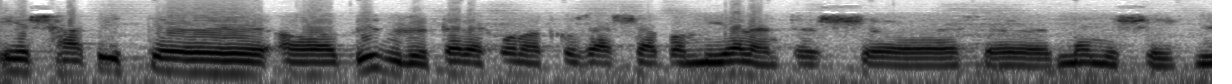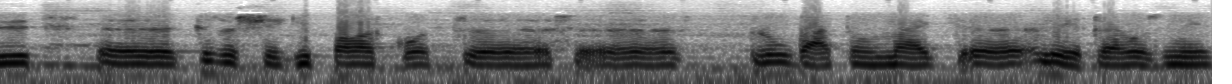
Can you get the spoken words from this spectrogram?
és hát itt ö, a bővülő terek vonatkozásában mi jelentős ö, mennyiségű ö, közösségi parkot ö, próbáltunk meg létrehozni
